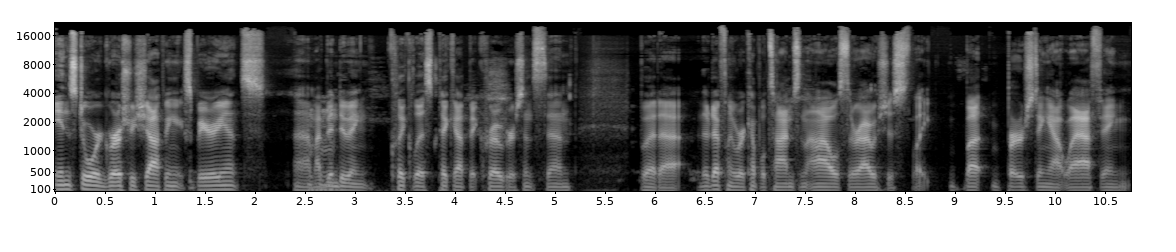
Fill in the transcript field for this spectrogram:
in-store grocery shopping experience. Um, Mm-hmm. I've been doing ClickList pickup at Kroger since then, but uh, there definitely were a couple times in the aisles where I was just like butt bursting out laughing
